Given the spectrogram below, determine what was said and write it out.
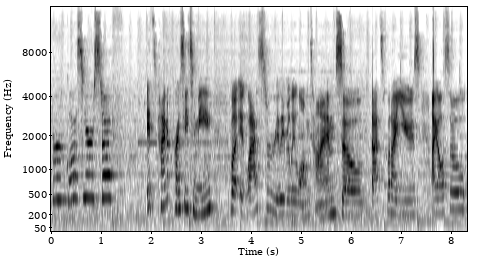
for Glossier stuff. It's kind of pricey to me, but it lasts a really, really long time, so that's what I use. I also,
